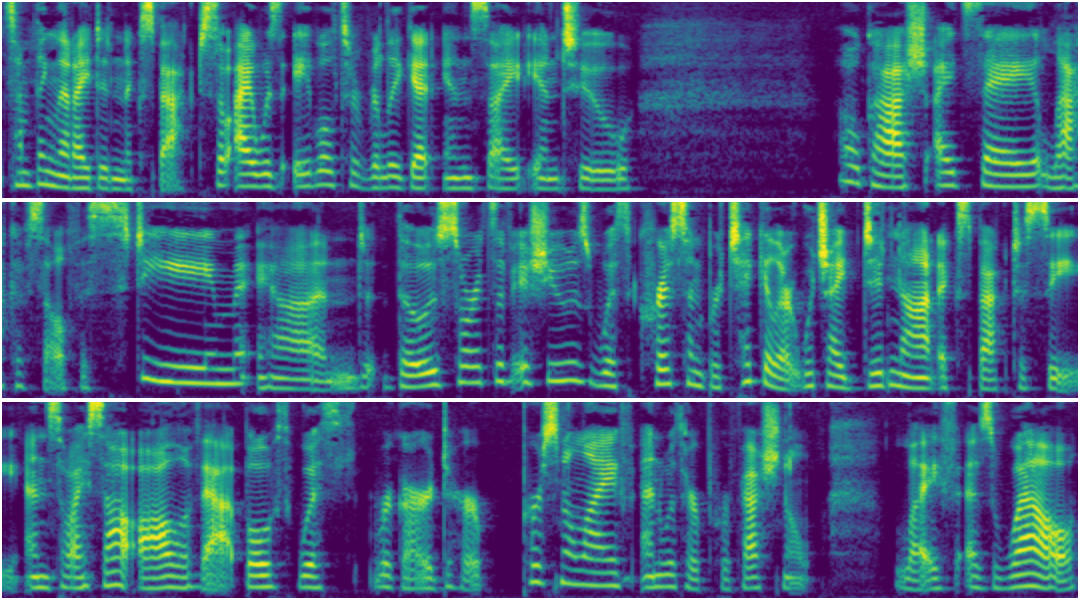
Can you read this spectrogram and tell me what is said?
something that I didn't expect. So I was able to really get insight into oh gosh, I'd say lack of self esteem and those sorts of issues with Chris in particular, which I did not expect to see. And so I saw all of that, both with regard to her personal life and with her professional life as well.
